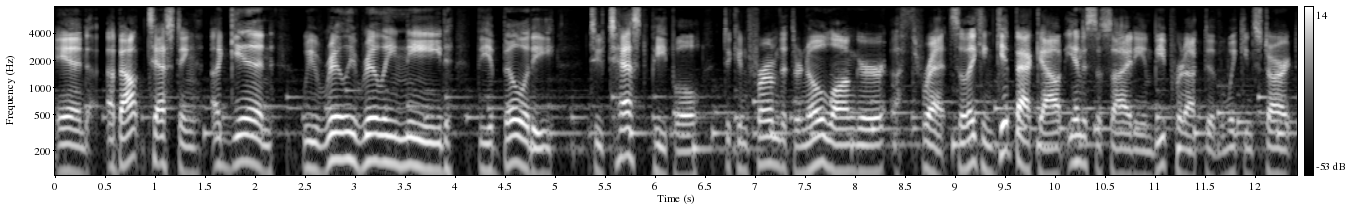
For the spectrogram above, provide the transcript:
And about testing, again, we really, really need the ability to test people to confirm that they're no longer a threat so they can get back out into society and be productive and we can start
